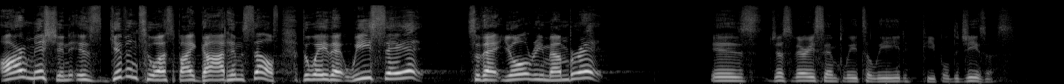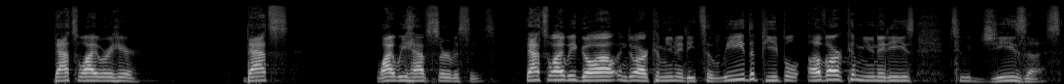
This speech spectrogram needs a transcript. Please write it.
Our mission is given to us by God himself. The way that we say it so that you'll remember it is just very simply to lead people to Jesus. That's why we're here. That's why we have services. That's why we go out into our community to lead the people of our communities to Jesus.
